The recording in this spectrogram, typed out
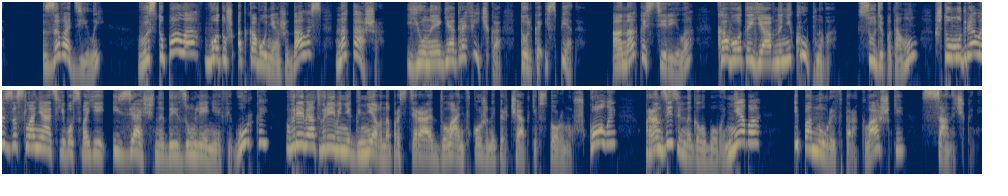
Заводилой выступала, вот уж от кого не ожидалось, Наташа, юная географичка, только из педа. Она костерила кого-то явно не крупного, судя по тому, что умудрялась заслонять его своей изящной до изумления фигуркой, время от времени гневно простирая длань в кожаной перчатке в сторону школы, пронзительно-голубого неба и понурой второклашки с саночками.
